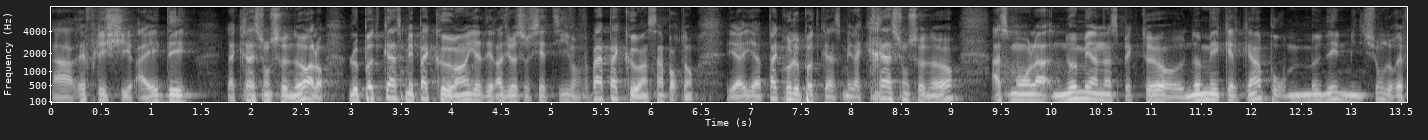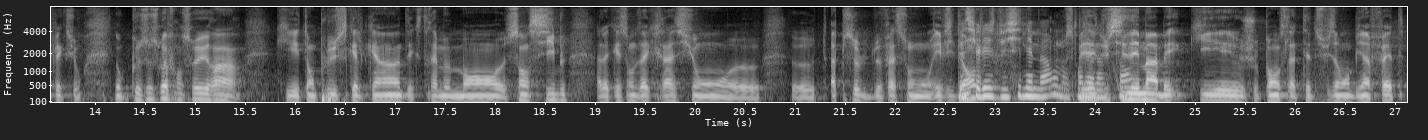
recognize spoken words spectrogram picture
à réfléchir, à aider la création sonore. Alors, le podcast, mais pas que, hein, il y a des radios associatives, enfin, pas, pas que, hein, c'est important. Il n'y a, pas que le podcast, mais la création sonore. À ce moment-là, nommer un inspecteur, euh, nommer quelqu'un pour mener une mission de réflexion. Donc, que ce soit François Hurard, qui est en plus quelqu'un d'extrêmement euh, sensible à la question de la création euh, euh de façon évidente. Spécialiste du cinéma, on entend Spécialiste du cinéma, mais qui est, je pense, la tête suffisamment bien faite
